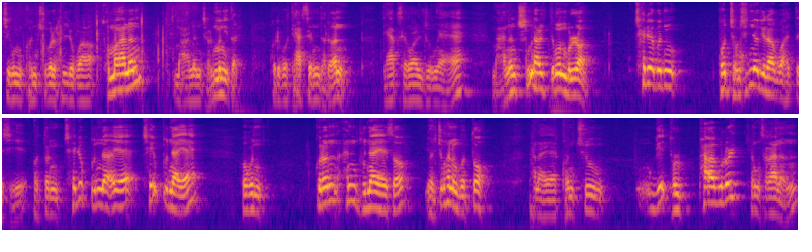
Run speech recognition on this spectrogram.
지금 건축을 하려고 소망하는 많은 젊은이들 그리고 대학생들은 대학 생활 중에 많은 취미 활동은 물론 체력은 곧 정신력이라고 했듯이 어떤 체력 분야의 체육 분야에 혹은 그런 한 분야에서 열중하는 것도 하나의 건축의 돌파구를 형성하는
